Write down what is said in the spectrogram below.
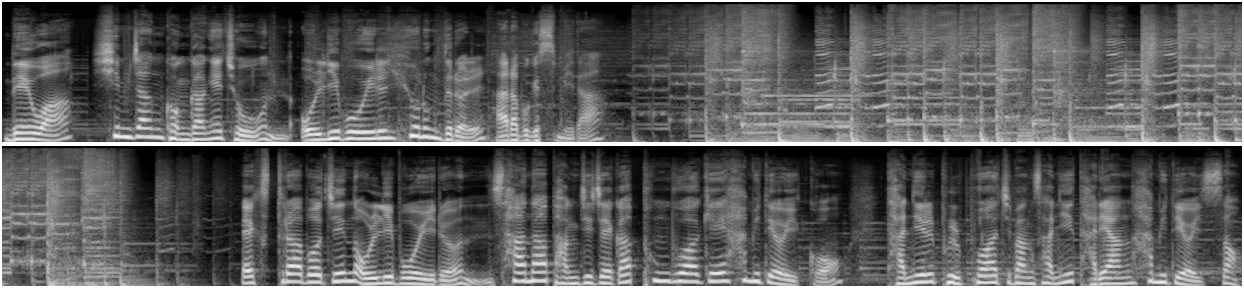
뇌와 심장 건강에 좋은 올리브오일 효능들을 알아보겠습니다. 엑스트라 버진 올리브오일은 산화 방지제가 풍부하게 함유되어 있고 단일 불포화 지방산이 다량 함유되어 있어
